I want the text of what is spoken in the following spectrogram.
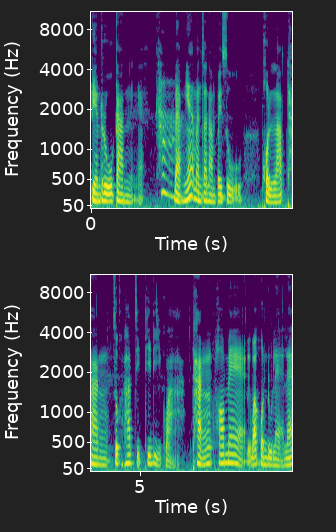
เรียนรู้กันอย่างเงี้ยค่ะแบบเนี้ยมันจะนำไปสู่ผลลัพธ์ทางสุขภาพจิตที่ดีกว่า ทั้งพ่อแม่หรือว่าคนดูแลและ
